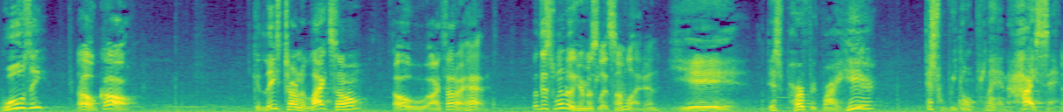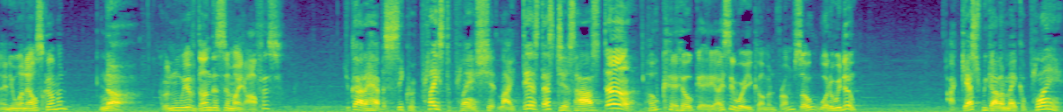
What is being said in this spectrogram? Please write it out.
Woozie? Oh, Carl. You could at least turn the lights on. Oh, I thought I had. But this window here must let some light in. Yeah, this perfect right here. This what we gonna plan the heist at. Anyone else coming? Nah, Couldn't we have done this in my office? you gotta have a secret place to plan shit like this. That's just how it's done. Okay, okay, I see where you're coming from. So, what do we do? I guess we gotta make a plan.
